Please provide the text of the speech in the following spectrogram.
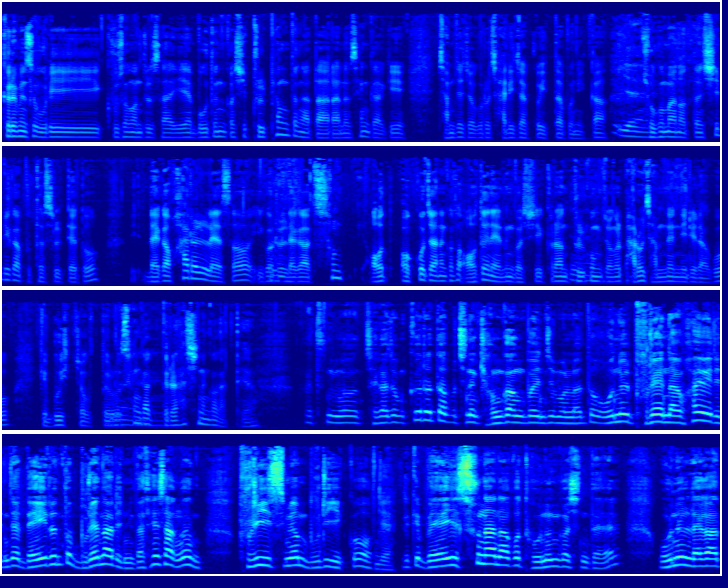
그러면서 우리 구성원들 사이에 모든 것이 불평등하다라는 생각이 잠재적으로 자리 잡고 있다 보니까 예. 조그만 어떤 시비가 붙었을 때도 내가 화를 내서 이거를 음. 내가 성, 어, 얻고자 하는 것을 얻어내는 것이 그런 예. 불공정을 바로 잡는 일이라고 무의식적으로 네. 생각들을 하시는 것 같아요. 하여튼 뭐 제가 좀 끌어다 붙이는 경광부인지 몰라도 오늘 불의 날 화요일인데 내일은 또 물의 날입니다. 세상은 불이 있으면 물이 있고 예. 이렇게 매일 순환하고 도는 것인데 오늘 내가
